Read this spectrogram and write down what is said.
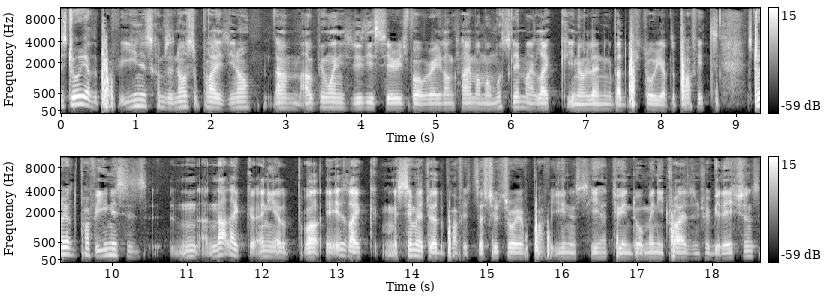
The story of the Prophet Yunus comes as no surprise, you know. Um, I've been wanting to do this series for a very long time. I'm a Muslim. I like, you know, learning about the story of the Prophet. Story of the Prophet Yunus is n- not like any other. Well, it is like similar to other prophets. The story of Prophet Yunus, he had to endure many trials and tribulations,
